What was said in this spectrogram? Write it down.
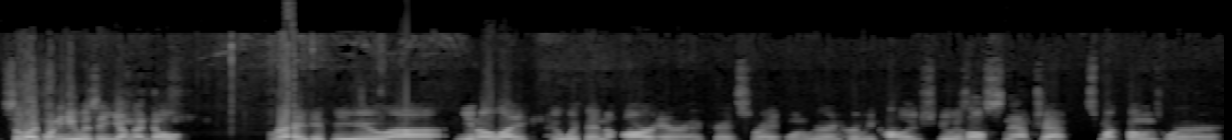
So like when he was a young adult, right? If you uh, you know like within our era, Chris, right? When we were in early college, it was all Snapchat. Smartphones were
